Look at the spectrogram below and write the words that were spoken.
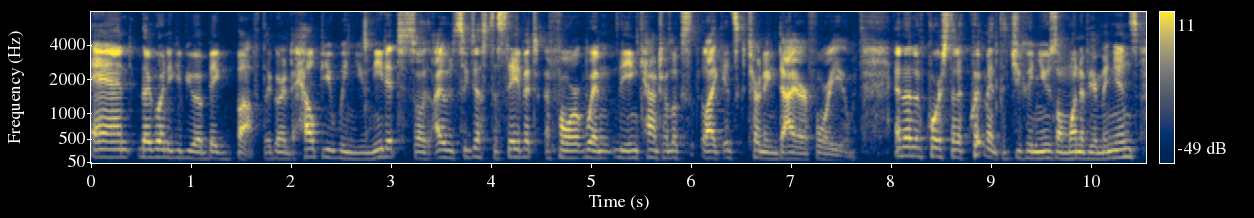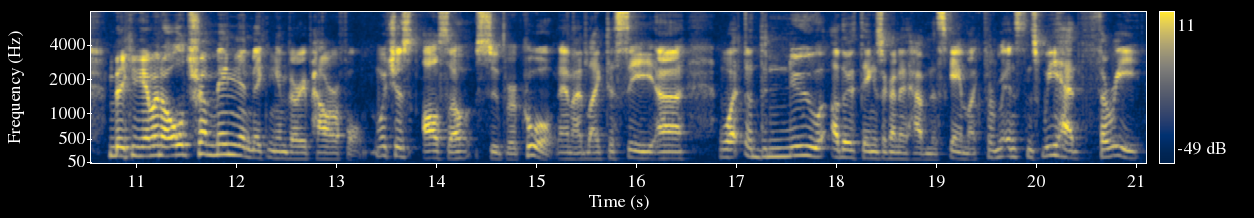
and they're going to give you a big buff. They're going to help you when you need it, so I would suggest to save it for when the encounter looks like it's turning dire for you. And then of course the equipment that you can use on one of your minions, making him an ultra minion, making him very powerful, which is also super cool. And I'd like to see uh, what the new other things are going to have in this game. Like for instance, we had three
